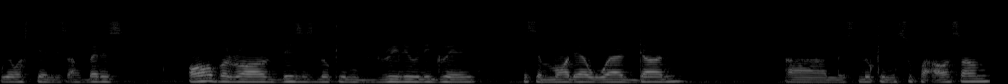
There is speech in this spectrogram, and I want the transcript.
we always turn this off. But it's overall this is looking really really great. It's a model well done. Um, it's looking super awesome.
